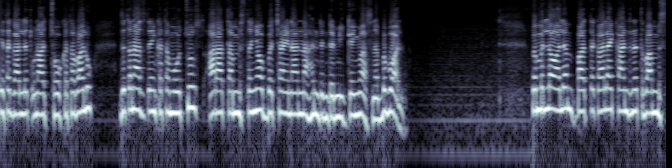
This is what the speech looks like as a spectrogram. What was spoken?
የተጋለጡ ናቸው ከተባሉ 99 ከተሞች ውስጥ አራት አምስተኛው በቻይናና ህንድ እንደሚገኙ አስነብቧል። በመላው ዓለም በአጠቃላይ ከ1.5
